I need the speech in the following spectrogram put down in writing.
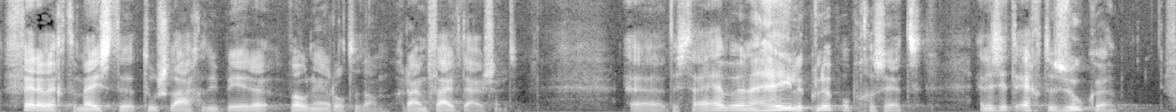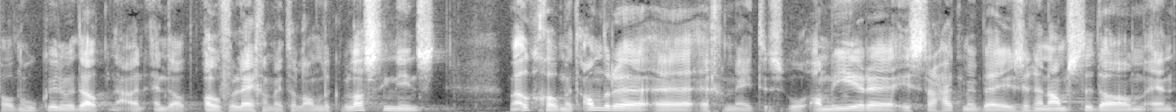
verreweg de meeste toeslagendupeerden wonen in Rotterdam, ruim 5000. dus daar hebben we een hele club op gezet. En er zit echt te zoeken van hoe kunnen we dat, nou, en, dat overleggen met de Landelijke Belastingdienst, maar ook gewoon met andere uh, gemeentes. Almere is er hard mee bezig, en Amsterdam. En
